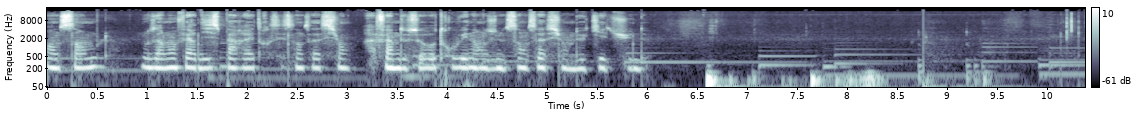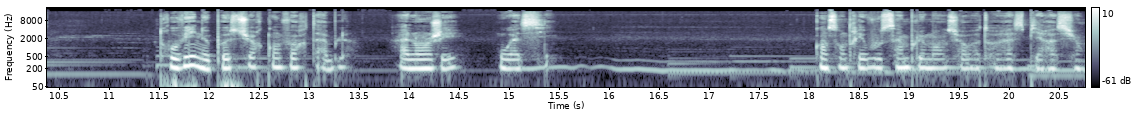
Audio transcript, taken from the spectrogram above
Ensemble, nous allons faire disparaître ces sensations afin de se retrouver dans une sensation de quiétude. Trouvez une posture confortable, allongée ou assis. Concentrez-vous simplement sur votre respiration.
